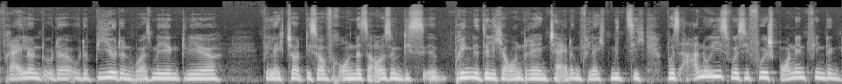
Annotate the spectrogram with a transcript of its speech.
Freiland oder, oder Bio, dann weiß man irgendwie, Vielleicht schaut das einfach anders aus und das äh, bringt natürlich eine andere Entscheidung vielleicht mit sich. Was auch noch ist, was ich voll spannend finde, einen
